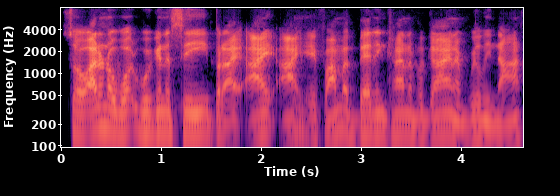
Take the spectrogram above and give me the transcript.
So I don't know what we're gonna see, but I, I, I, if I'm a betting kind of a guy, and I'm really not,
